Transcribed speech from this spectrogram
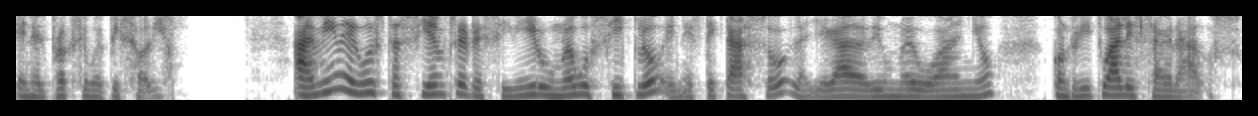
en el próximo episodio. A mí me gusta siempre recibir un nuevo ciclo, en este caso la llegada de un nuevo año, con rituales sagrados.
